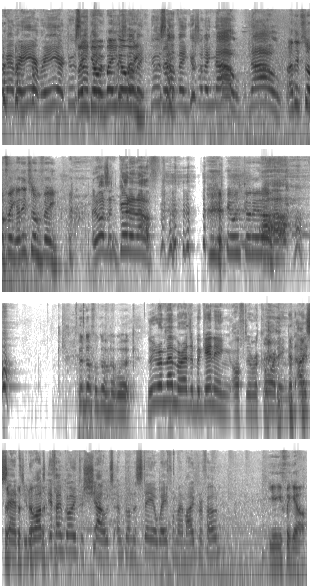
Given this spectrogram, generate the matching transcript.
Okay, we're here. We're here. Do something. Where you going? Where you do going? Something. Do something. Do something now. Now. I did something, I did something. It wasn't good enough. it was good enough. good enough for government work. Do you remember at the beginning of the recording that I said, you know what? If I'm going to shout, I'm going to stay away from my microphone Yeah, you forgot.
